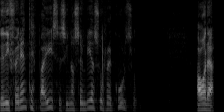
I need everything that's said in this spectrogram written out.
de diferentes países y nos envían sus recursos. Ahora,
